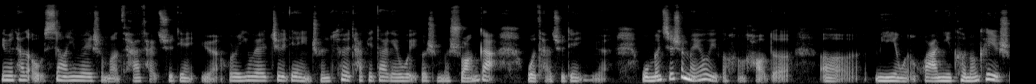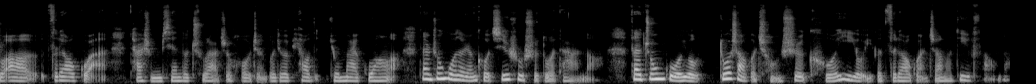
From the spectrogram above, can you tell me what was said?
因为他的偶像，因为什么才才去电影院，或者因为这个电影纯粹它可以带给我一个什么爽感，我才去电影院。我们其实没有一个很好的呃迷影文化，你可能可以说啊资料馆它什么片子出来之后，整个这个票子就卖光了。但中国的人口基数是多大呢？在中国有多少个城市可以有一个资料馆这样的地方呢？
